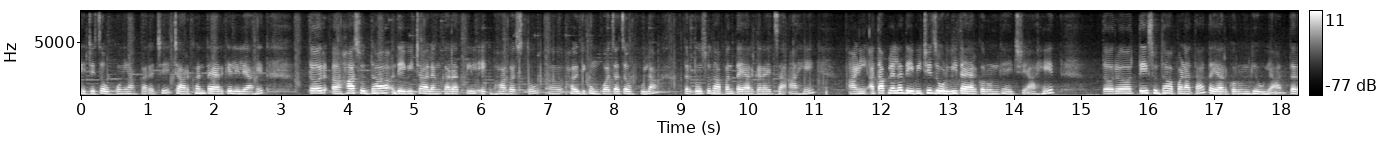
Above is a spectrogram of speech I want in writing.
ह्याचे चौकोनी आकाराचे चार खण तयार केलेले आहेत. तर हा सुद्धा देवीच्या अलंकारातील एक भाग असतो हळदी कुंकवाचा चौफुला. तर तो सुद्धा आपण तयार करायचा आहे. आणि आता आपल्याला देवीची जोडवी तयार करून घ्यायची आहेत. तर ते सुद्धा आपण आता तयार करून घेऊया. तर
